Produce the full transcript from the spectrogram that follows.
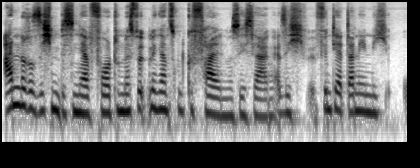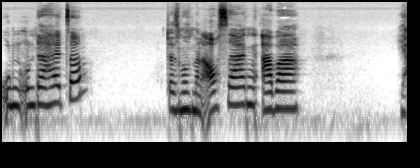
andere sich ein bisschen hervortun. Das wird mir ganz gut gefallen, muss ich sagen. Also ich finde ja Dani nicht ununterhaltsam. Das muss man auch sagen. Aber ja,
